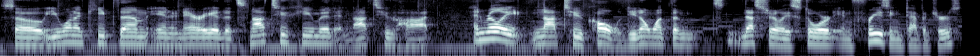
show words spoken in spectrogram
so you want to keep them in an area that's not too humid and not too hot and really not too cold. You don't want them necessarily stored in freezing temperatures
